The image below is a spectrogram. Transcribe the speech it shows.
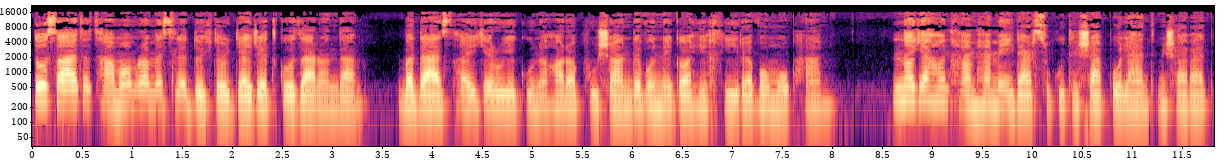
دو ساعت تمام را مثل دکتر گجت گذراندم با دستهایی که روی گونه ها را پوشانده و نگاهی خیره و مبهم. ناگهان هم همه ای در سکوت شب بلند می شود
